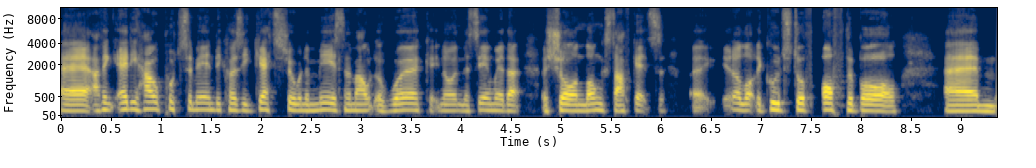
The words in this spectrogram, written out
Uh, I think Eddie Howe puts him in because he gets through an amazing amount of work, you know, in the same way that a Sean Longstaff gets uh, a lot of good stuff off the ball. Um,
